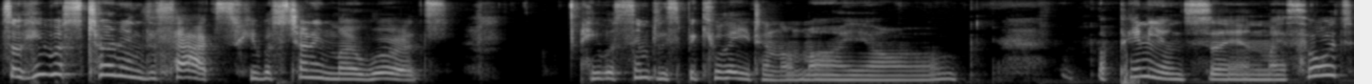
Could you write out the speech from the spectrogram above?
so he was turning the facts. He was turning my words. He was simply speculating on my uh, opinions and my thoughts,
